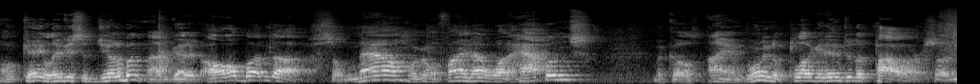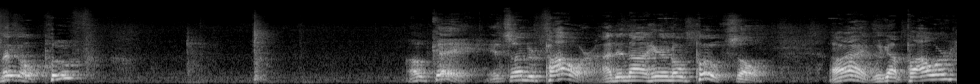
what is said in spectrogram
Okay, ladies and gentlemen, I've got it all buttoned up. So now we're going to find out what happens because I am going to plug it into the power. So it may go poof. Okay, it's under power. I did not hear no poof, so. All right, we got power.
